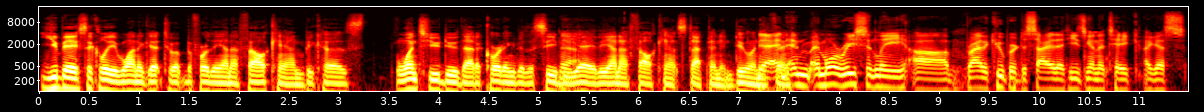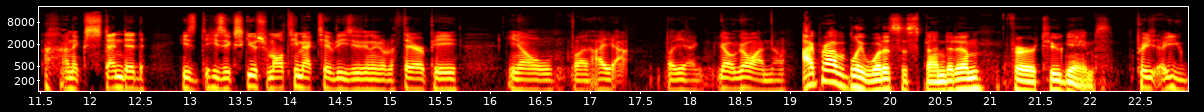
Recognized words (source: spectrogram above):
you basically want to get to it before the NFL can because once you do that, according to the CBA, Yeah. the NFL can't step in and do Yeah, anything. and, and, and more recently, uh, Riley Cooper decided that he's going to take, I guess, an extended. He's he's excused from all team activities. He's going to go to therapy, you know. But I, but yeah, go go on though. I probably would have suspended him for two games. Pre, are you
